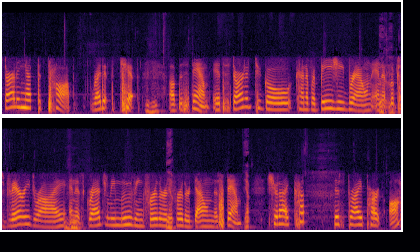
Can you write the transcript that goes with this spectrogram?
starting at the top, right at the tip mm-hmm. of the stem, it started to go kind of a beigey brown, and it looks very dry, and mm-hmm. it's gradually moving further and Yep. further down the stem. Yep. Should I cut this dry part off?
